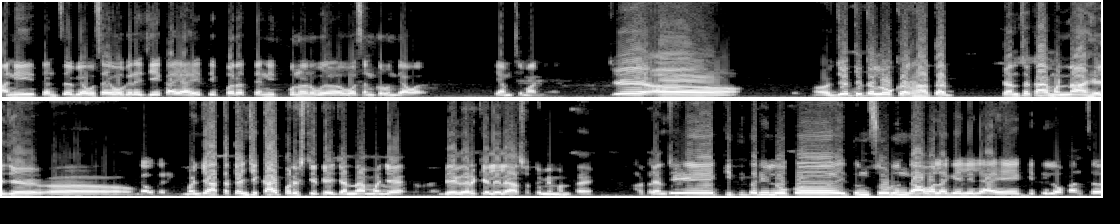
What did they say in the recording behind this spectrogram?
आणि त्यांचं व्यवसाय वगैरे जे काय आहे ते परत त्यांनी पुनर्वसन करून द्यावं. ही आमची मागणी आहे. जे जे तिथे लोक राहतात त्यांचं काय म्हणणं आहे? जे म्हणजे आता त्यांची काय परिस्थिती आहे? ज्यांना म्हणजे बेघर केलेले आहे असं तुम्ही म्हणताय. त्यांचे कितीतरी लोक इथून सोडून गावाला गेलेले आहे किती लोकांचं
